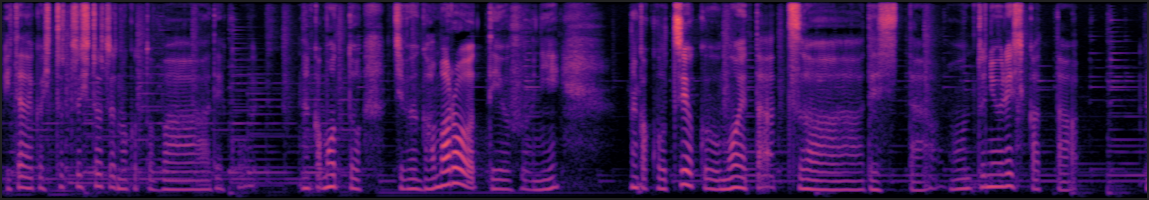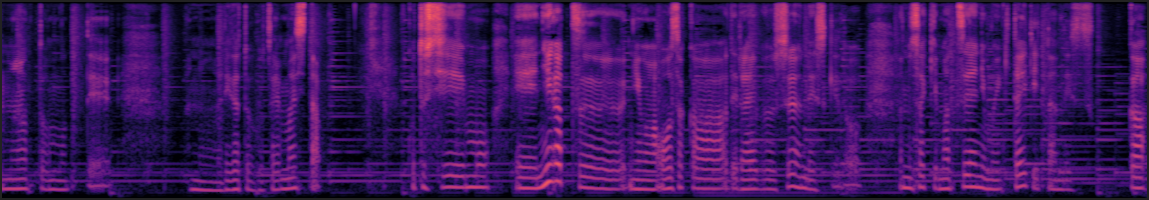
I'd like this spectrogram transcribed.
いただく一つ一つの言葉でこうなんかもっと自分頑張ろうっていう風になんかこう強く思えたツアーでした。本当に嬉しかったなと思ってあのありがとうございました。今年も、えー、2月には大阪でライブするんですけどあのさっき松江にも行きたいって言ったんですが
